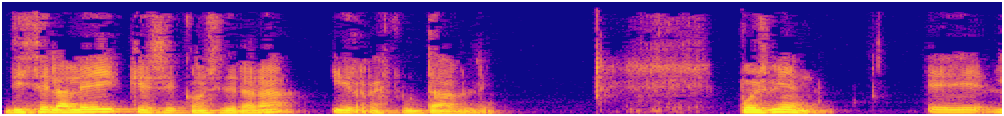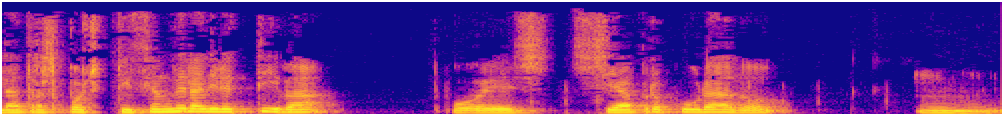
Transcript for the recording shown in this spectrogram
dice la ley que se considerará irrefutable. Pues bien, eh, la transposición de la directiva, pues se ha procurado mm,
